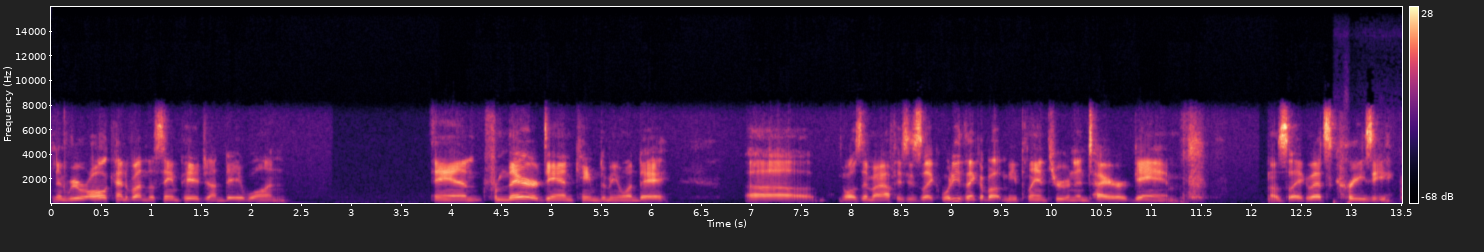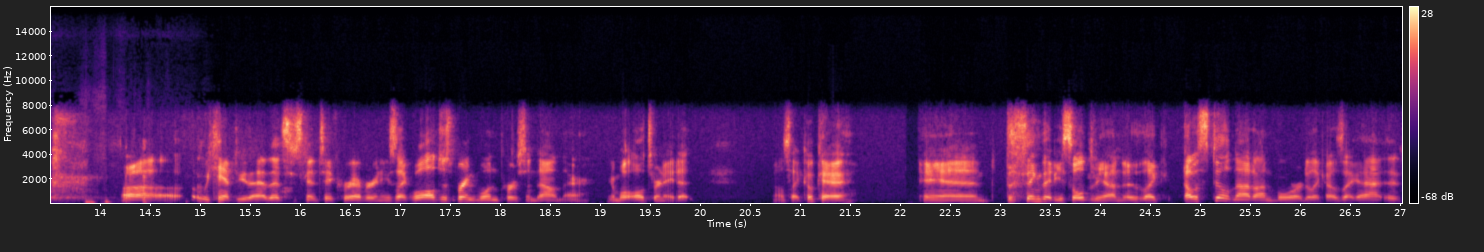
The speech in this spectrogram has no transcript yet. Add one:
and we were all kind of on the same page on day one. And from there, Dan came to me one day. Uh, while I was in my office, he's like, "What do you think about me playing through an entire game?" I was like, "That's crazy. Uh, we can't do that. That's just going to take forever." And he's like, "Well, I'll just bring one person down there, and we'll alternate it." I was like, "Okay." And the thing that he sold me on, uh, like, I was still not on board. Like, I was like, ah, it,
